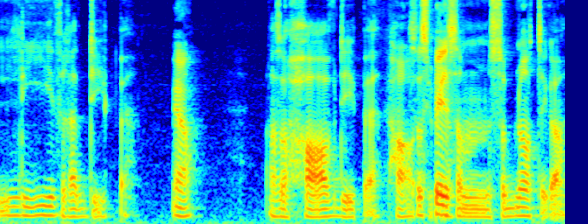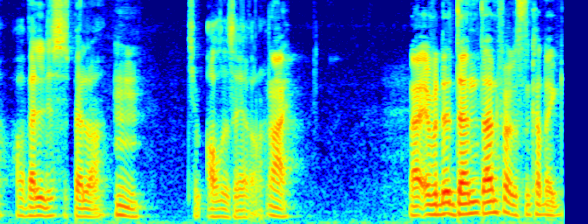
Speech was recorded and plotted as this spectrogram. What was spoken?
livredd dypet. Ja. Altså havdypet. Havdypet. Så spill som Subnautica har veldig lyst til å spille. Mm. Kommer aldri til å gjøre det. Nei. Nei, men den, den følelsen kan jeg,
